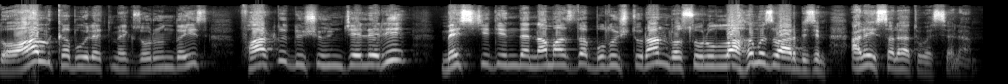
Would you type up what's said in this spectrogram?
doğal kabul etmek zorundayız. Farklı düşünceleri mescidinde namazda buluşturan Resulullah'ımız var bizim aleyhissalatu vesselam.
